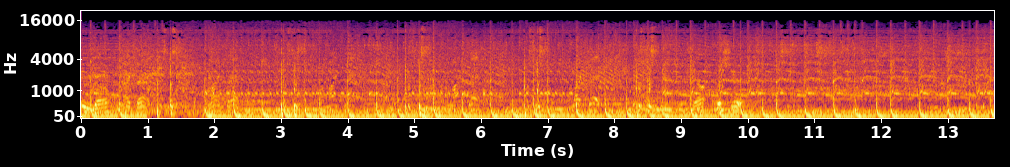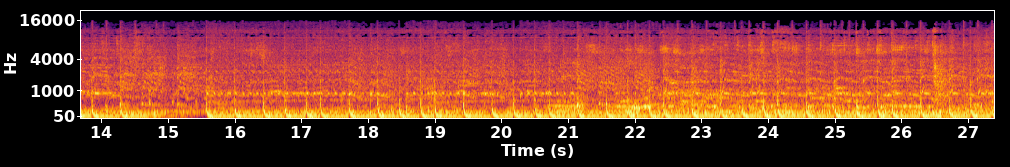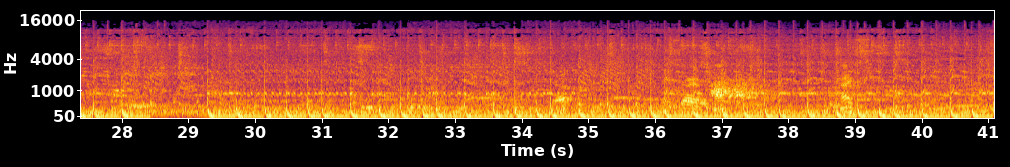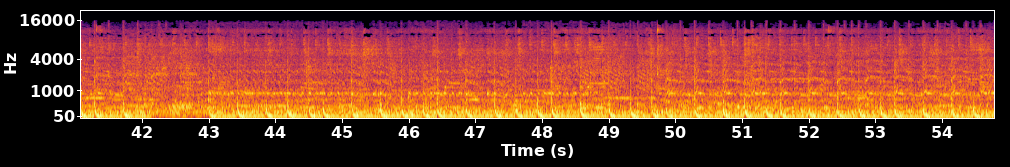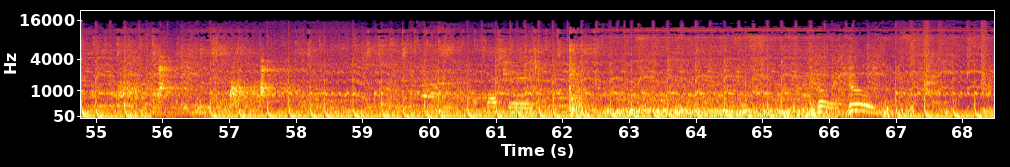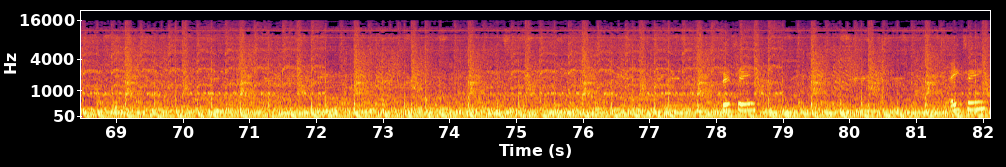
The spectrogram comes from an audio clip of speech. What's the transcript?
There you go. Like that. Like that. Like that. Like that. Like that. Yeah, good shit. Go, 15, 18,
